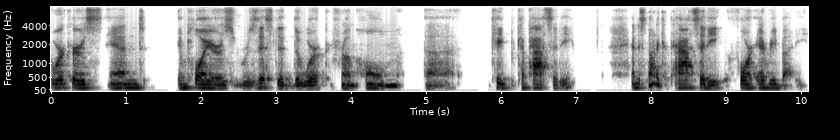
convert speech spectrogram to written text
workers and employers resisted the work from home uh, capacity. And it's not a capacity for everybody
